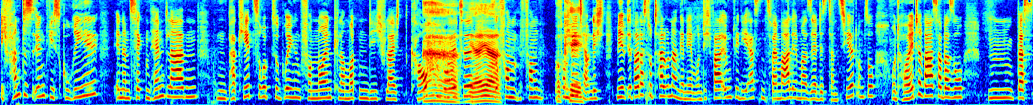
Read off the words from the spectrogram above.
ich fand es irgendwie skurril, in einem Second-Hand-Laden ein Paket zurückzubringen von neuen Klamotten, die ich vielleicht kaufen Ah, wollte. ja, ja. So vom, vom, vom Okay. Bild her. Und ich, mir war das total unangenehm. Und ich war irgendwie die ersten zwei Male immer sehr distanziert und so. Und heute war es aber so, mh, dass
